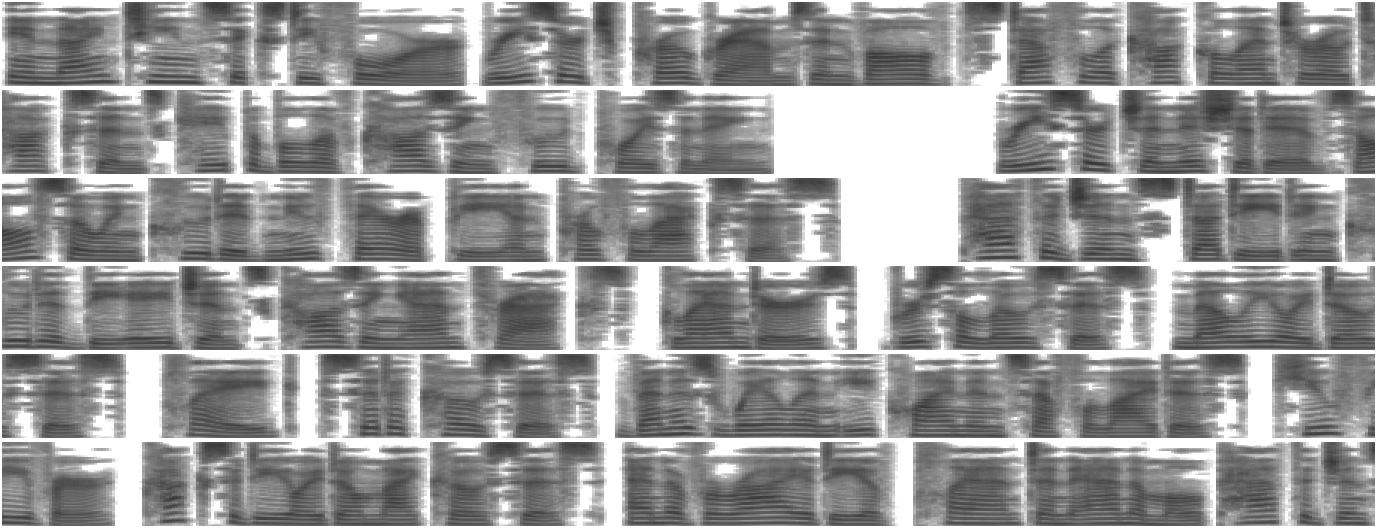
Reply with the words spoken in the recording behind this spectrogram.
In 1964, research programs involved staphylococcal enterotoxins capable of causing food poisoning. Research initiatives also included new therapy and prophylaxis. Pathogens studied included the agents causing anthrax, glanders, brucellosis, melioidosis, plague, psittacosis, Venezuelan equine encephalitis, Q fever, coccidioidomycosis, and a variety of plant and animal pathogens.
